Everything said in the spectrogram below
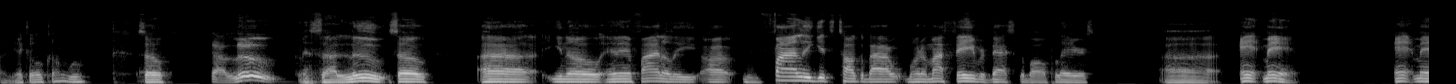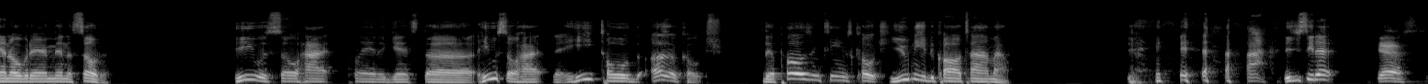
Onyeka Okongwu. So Salute. salute. So uh, you know, and then finally, uh finally get to talk about one of my favorite basketball players, uh Ant Man. Ant Man over there in Minnesota. He was so hot playing against uh he was so hot that he told the other coach, the opposing team's coach, you need to call timeout. Did you see that? Yes.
